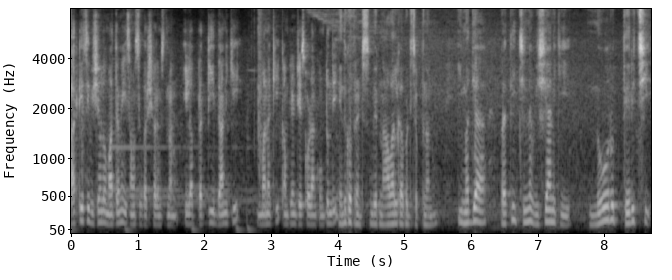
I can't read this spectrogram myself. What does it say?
ఆర్టీసీ విషయంలో మాత్రమే ఈ సమస్య పరిష్కారం ఇస్తున్నాను. ఇలా ప్రతి దానికి మనకి కంప్లైంట్ చేసుకోవడానికి ఉంటుంది. ఎందుకో ఫ్రెండ్స్ మీరు నావాలి కాబట్టి చెప్తున్నాను. ఈ మధ్య ప్రతి చిన్న విషయానికి నోరు తెరిచి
